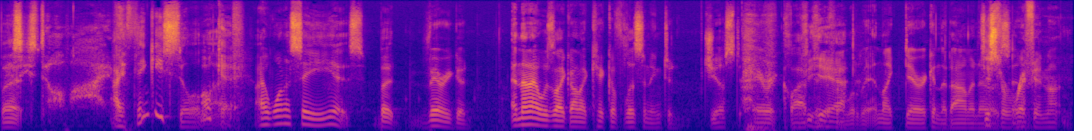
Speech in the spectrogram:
but Is he still alive? I think he's still alive. Okay. I want to say he is, but very good. And then I was like on a kick of listening to just Eric Clapton for a little bit, and like Derek and the Dominos. Just riffing on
